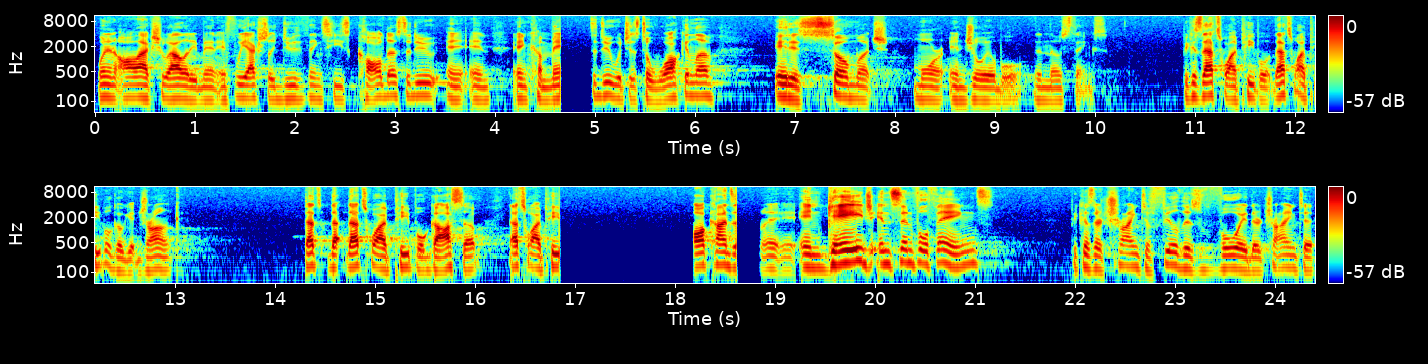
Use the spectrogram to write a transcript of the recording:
When in all actuality, man, if we actually do the things He's called us to do and, and, and command to do, which is to walk in love, it is so much more enjoyable than those things. Because that's why people, that's why people go get drunk. That's, that, that's why people gossip. That's why people all kinds of uh, engage in sinful things because they're trying to fill this void. They're trying to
